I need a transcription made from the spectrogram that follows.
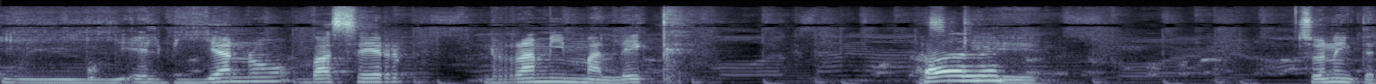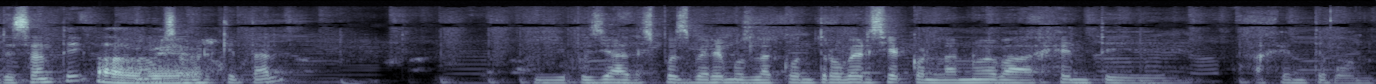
Y el villano va a ser Rami Malek. Así Órale. que suena interesante. A Vamos a ver. ver qué tal. Y pues ya después veremos la controversia con la nueva agente, agente Bond.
